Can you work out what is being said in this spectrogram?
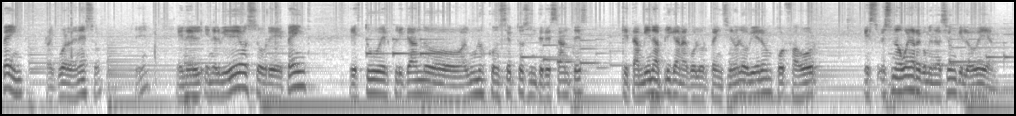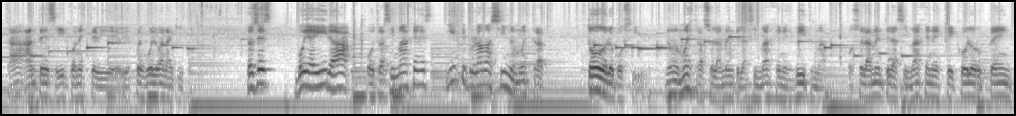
Paint. Recuerden eso. En, el, en el video sobre Paint estuve explicando algunos conceptos interesantes que también aplican a Color Paint. Si no lo vieron, por favor, es, es una buena recomendación que lo vean antes de seguir con este video y después vuelvan aquí. Entonces voy a ir a otras imágenes y este programa sí me muestra todo lo posible. No me muestra solamente las imágenes bitmap o solamente las imágenes que Color Paint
